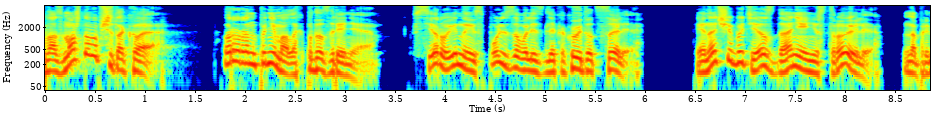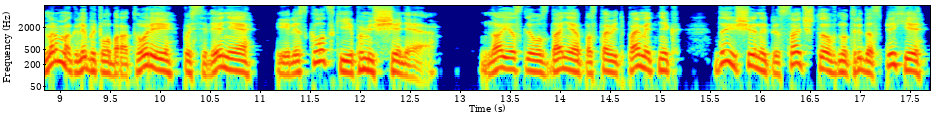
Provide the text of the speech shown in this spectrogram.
Возможно вообще такое? Роран понимал их подозрения. Все руины использовались для какой-то цели. Иначе бы те здания не строили. Например, могли быть лаборатории, поселения или складские помещения. Но если у здания поставить памятник, да еще и написать, что внутри доспехи,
